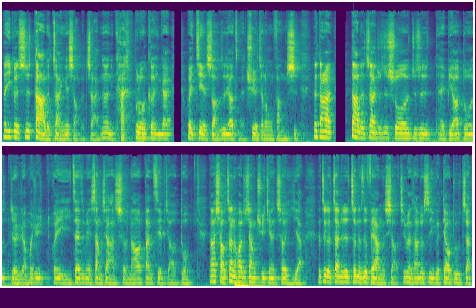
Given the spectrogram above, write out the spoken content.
那一个是大的站，一个小的站。那你看布洛克应该会介绍，就是要怎么去的交通方式。那当然大的站就是说，就是诶比较多的人会去会在这边上下车，然后班次也比较多。然后小站的话，就像区间车一样。那这个站就是真的是非常小，基本上就是一个调度站。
